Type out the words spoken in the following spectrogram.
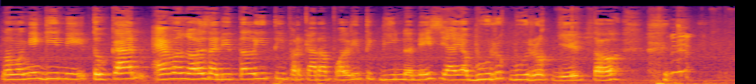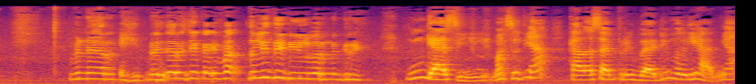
Ngomongnya gini Tuh kan emang gak usah diteliti perkara politik di Indonesia ya buruk-buruk gitu Benar Eh, Berarti harusnya Kaifa teliti di luar negeri Enggak sih, maksudnya kalau saya pribadi melihatnya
